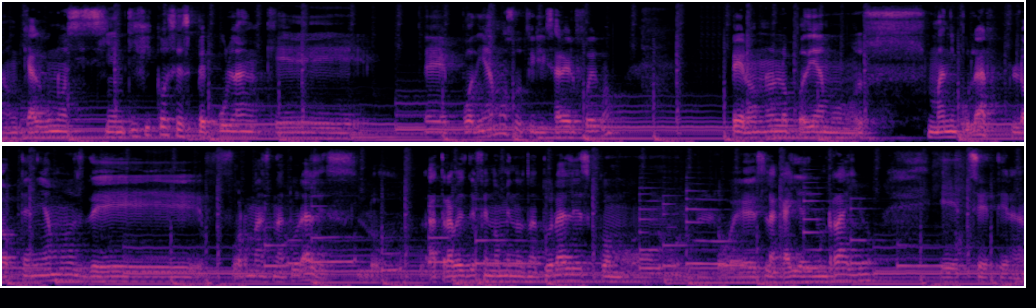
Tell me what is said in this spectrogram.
aunque algunos científicos especulan que eh, podíamos utilizar el fuego, pero no lo podíamos manipular, lo obteníamos de formas naturales, a través de fenómenos naturales como lo es la caída de un rayo, etcétera,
